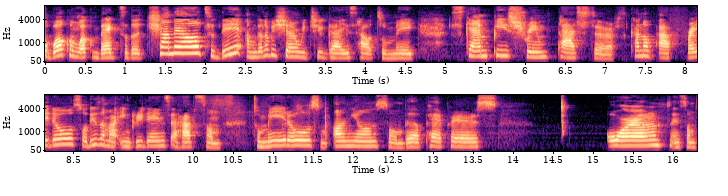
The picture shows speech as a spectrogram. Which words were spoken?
hello welcome welcome back to the channel. Today i'm gonna be sharing with you guys how to make scampi shrimp pasta kind of alfredo. So these are my ingredients. I have some tomatoes some onions some bell peppers oil and some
